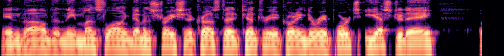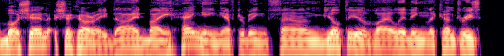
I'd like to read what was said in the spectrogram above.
involved in the months long demonstration across that country, according to reports yesterday. Mohsen Shekari died by hanging after being found guilty of violating the country's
